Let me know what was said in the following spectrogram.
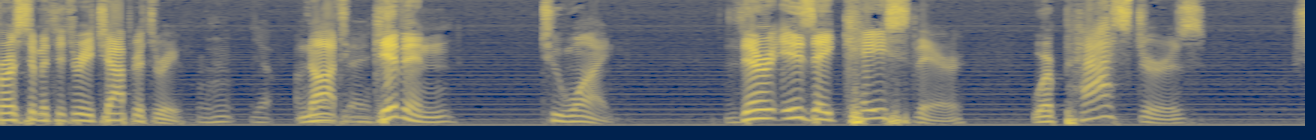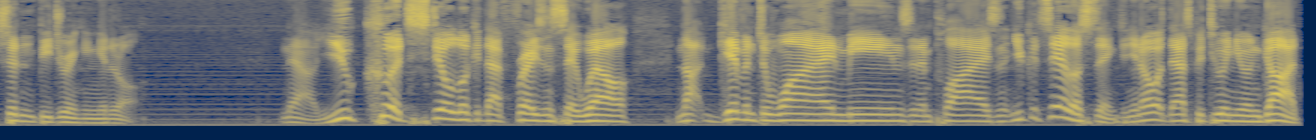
1 Timothy 3, chapter 3. Mm-hmm. Yep. Not given to wine. There is a case there where pastors shouldn't be drinking it at all. Now, you could still look at that phrase and say, well, not given to wine means and implies, and you could say those things. And you know what? That's between you and God.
